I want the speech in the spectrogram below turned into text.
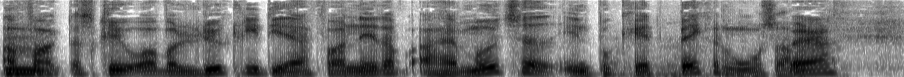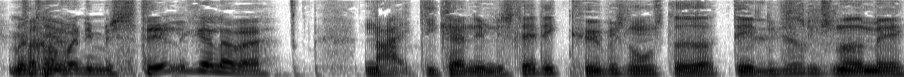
Og mm. folk, der skriver, hvor lykkelige de er for netop at have modtaget en buket baconroser. ja. Men For kommer det- de med stilk, eller hvad? Nej, de kan nemlig slet ikke købes nogen steder. Det er ligesom sådan noget med,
